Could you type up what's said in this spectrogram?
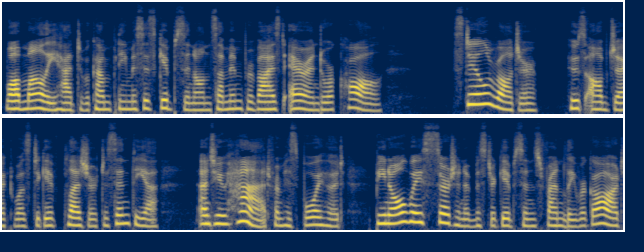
while Molly had to accompany Mrs. Gibson on some improvised errand or call. Still Roger, whose object was to give pleasure to Cynthia, and who had, from his boyhood, been always certain of Mr. Gibson's friendly regard,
